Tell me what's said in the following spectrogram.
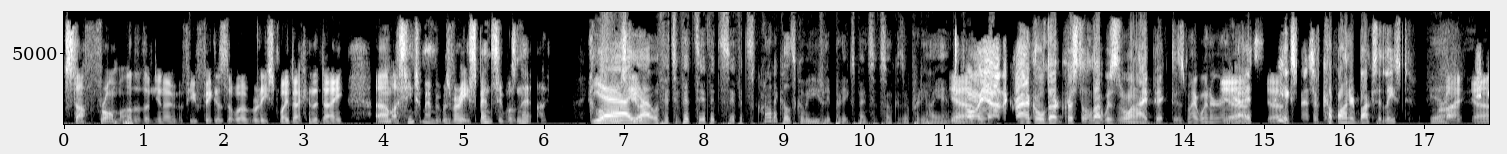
stuff from other than you know a few figures that were released way back in the day. Um, I seem to remember it was very expensive, wasn't it? I yeah, yeah. If it's if it's if it's if it's Chronicle, it's going to be usually pretty expensive, so because they're pretty high end. Yeah. Oh yeah, the Chronicle Dark Crystal. That was the one I picked as my winner. And yeah, yeah it's yeah. pretty expensive, couple hundred bucks at least. Yeah. Right. Yeah.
